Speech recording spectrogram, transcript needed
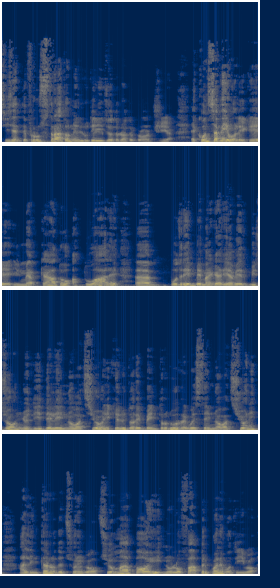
si sente frustrato nell'utilizzo della tecnologia. È consapevole che il mercato attuale eh, potrebbe magari aver bisogno di delle innovazioni, che lui dovrebbe introdurre queste innovazioni all'interno del suo negozio, ma poi non lo fa. Per quale motivo?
